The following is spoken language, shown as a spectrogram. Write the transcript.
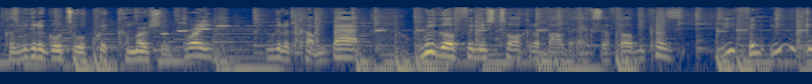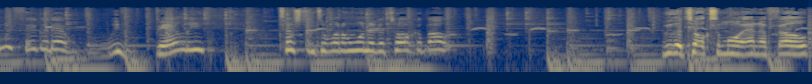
because we're gonna go to a quick commercial break. We're gonna come back. We're gonna finish talking about the XFL because you fin- can you figure that we've barely touched into what I wanted to talk about? We're gonna talk some more NFL.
